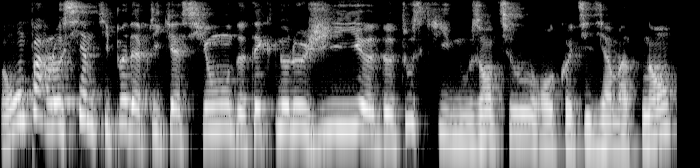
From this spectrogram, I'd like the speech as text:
On parle aussi un petit peu d'application, de technologie, euh, de tout ce qui nous entoure au quotidien maintenant.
